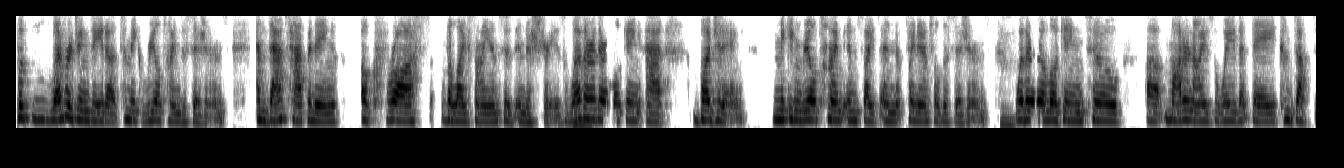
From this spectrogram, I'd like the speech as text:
but leveraging data to make real-time decisions. And that's happening across the life sciences industries, whether they're looking at budgeting, making real-time insights and financial decisions, Mm. whether they're looking to uh, modernize the way that they conduct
